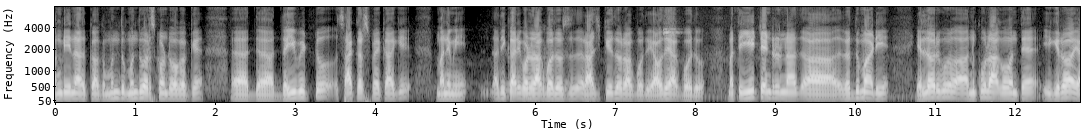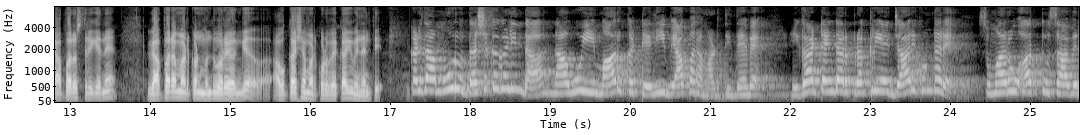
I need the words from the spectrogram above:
ಅಂಗಡಿನ ಮುಂದೆ, ಮುಂದುವರಿಸ್ಕೊಂಡು ಹೋಗೋಕ್ಕೆ ದಯವಿಟ್ಟು ಸಹಕರಿಸಬೇಕಾಗಿ ಮನವಿ. ಅಧಿಕಾರಿಗಳಾಗ್ಬೋದು ರಾಜಕೀಯದವ್ರು ಆಗ್ಬೋದು ಯಾವುದೇ ಆಗ್ಬೋದು. ಮತ್ತು ಈ ಟೆಂಡ್ರನ್ನ ರದ್ದು ಮಾಡಿ ಎಲ್ಲರಿಗೂ ಅನುಕೂಲ ಆಗುವಂತೆ ಈಗಿರೋ ವ್ಯಾಪಾರಸ್ಥರಿಗೇ ವ್ಯಾಪಾರ ಮಾಡ್ಕೊಂಡು ಮುಂದುವರಿಯೋಂಗೆ ಅವಕಾಶ ಮಾಡಿಕೊಡ್ಬೇಕಾಗಿ ವಿನಂತಿ. ಕಳೆದ ಮೂರು ದಶಕಗಳಿಂದ ನಾವು ಈ ಮಾರುಕಟ್ಟೆಯಲ್ಲಿ ವ್ಯಾಪಾರ ಮಾಡುತ್ತಿದ್ದೇವೆ. ಈಗ ಟೆಂಡರ್ ಪ್ರಕ್ರಿಯೆ ಜಾರಿಗೊಂಡರೆ ಸುಮಾರು ಹತ್ತು ಸಾವಿರ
